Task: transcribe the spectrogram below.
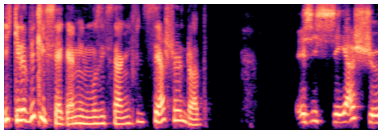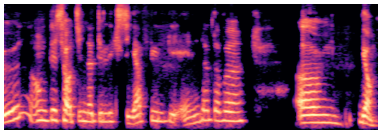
Ich gehe da wirklich sehr gerne hin, muss ich sagen. Ich finde es sehr schön dort. Es ist sehr schön und es hat sich natürlich sehr viel geändert, aber ähm, ja.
